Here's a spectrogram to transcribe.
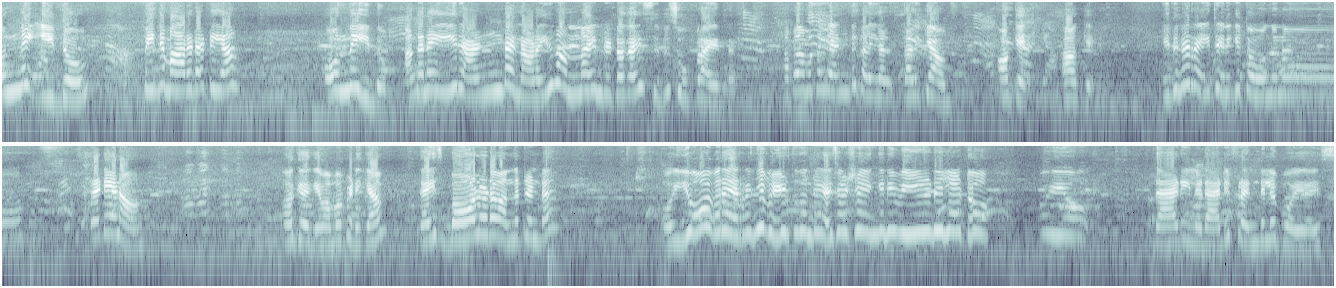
ഒന്ന് ഇതും പിന്നെ മാറടാ ടിയ? ഒന്ന് ഇതും. അങ്ങനെ ഈ രണ്ടെണ്ണാണ്. ഇത് നന്നായിട്ടുണ്ട് കേട്ടോ ഗൈസ് ഇത് സൂപ്പർ ആയിട്ടുണ്ട് അപ്പൊ നമുക്ക് രണ്ട് കളികൾ കളിക്കാം. ഓക്കെ ഓക്കെ. ഇതിന്റെ റേറ്റ് എനിക്ക് തോന്നുന്നു റെഡിയാണോ ഓക്കെ ഓക്കെ മമ്മ പിടിക്കാം. ഗൈസ് ബോൾ ഇവിടെ വന്നിട്ടുണ്ട്. അയ്യോ ഇവരെ എറിഞ്ഞ് വീഴ്ത്തുന്നുണ്ട്. ഗൈസ് പക്ഷെ എങ്ങനെ വീണില്ല കേട്ടോ അയ്യോ. ഡാഡി ഇല്ല ഡാഡി ഫ്രണ്ടിൽ പോയി ഗൈസ്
